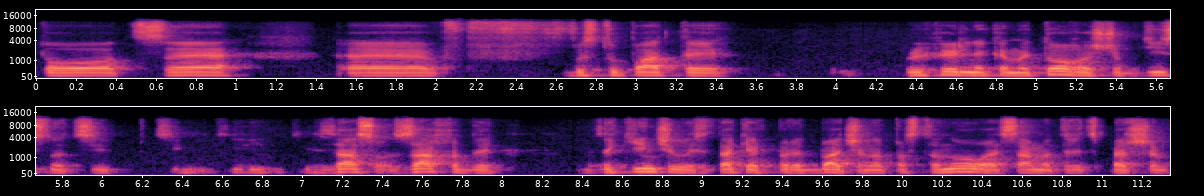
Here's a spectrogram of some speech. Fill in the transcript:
то це е, виступати прихильниками того, щоб дійсно ці, ці, ці заходи закінчилися так, як передбачена постанова, саме 31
